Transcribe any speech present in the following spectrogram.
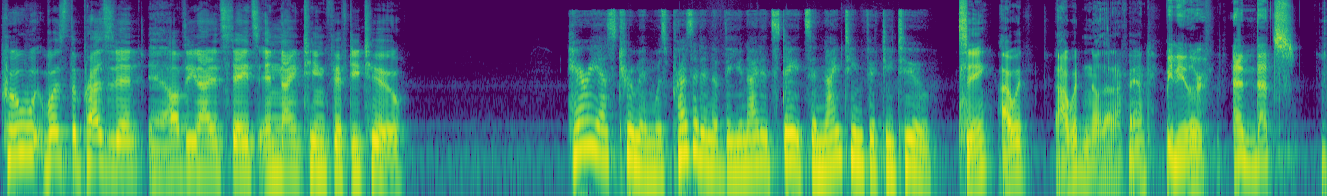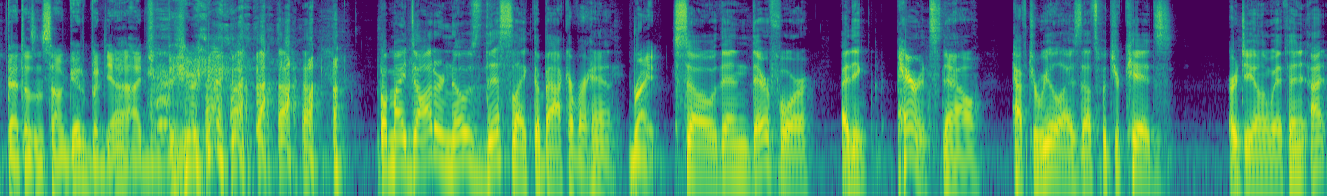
Who was the president of the United States in 1952? Harry S. Truman was President of the United States in 1952. See, I would, I wouldn't know that offhand. Me neither. And that's that doesn't sound good, but yeah, I But my daughter knows this like the back of her hand. right. So then, therefore, I think parents now have to realize that's what your kids are dealing with. And I,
